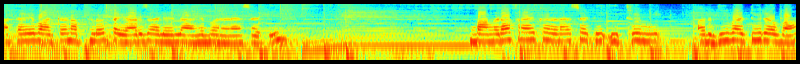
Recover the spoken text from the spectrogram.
आता हे वाटण आपलं तयार झालेलं आहे भरण्यासाठी. बांगडा फ्राय करण्यासाठी इथे मी अर्धी वाटी रवा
